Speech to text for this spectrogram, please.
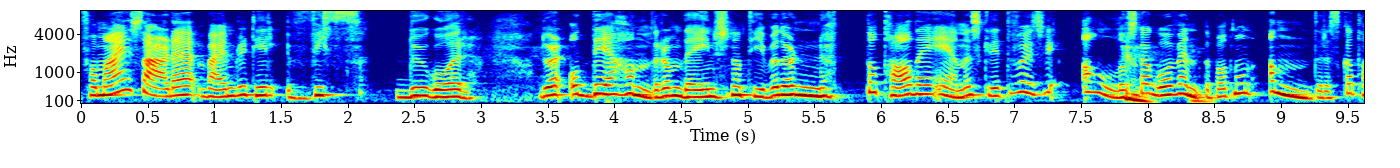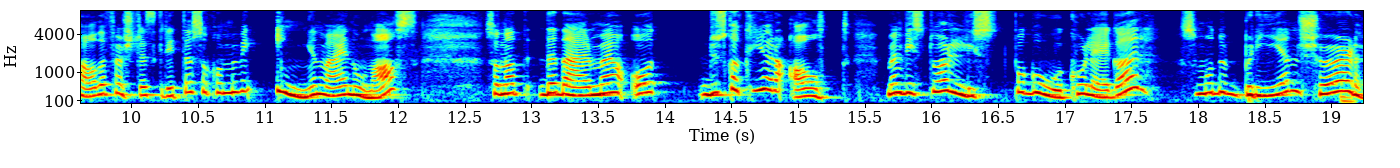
For meg så er det 'veien blir til hvis du går'. Du er, og det handler om det initiativet. Du er nødt til å ta det ene skrittet. For hvis vi alle skal gå og vente på at noen andre skal ta det første skrittet, så kommer vi ingen vei, noen av oss. Sånn at det der med å Du skal ikke gjøre alt. Men hvis du har lyst på gode kollegaer, så må du bli en sjøl.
